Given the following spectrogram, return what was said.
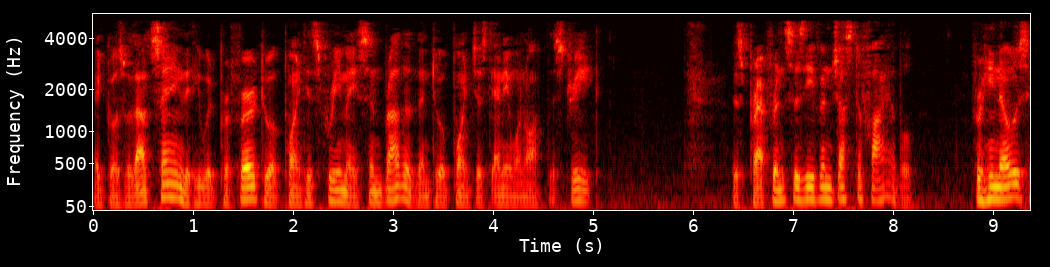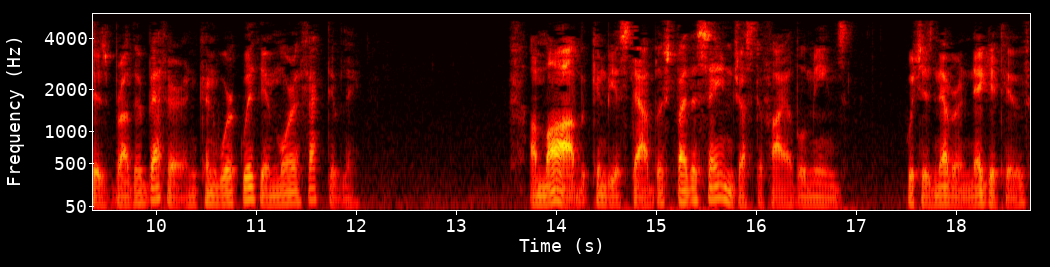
it goes without saying that he would prefer to appoint his Freemason rather than to appoint just anyone off the street. This preference is even justifiable, for he knows his brother better and can work with him more effectively. A mob can be established by the same justifiable means, which is never negative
